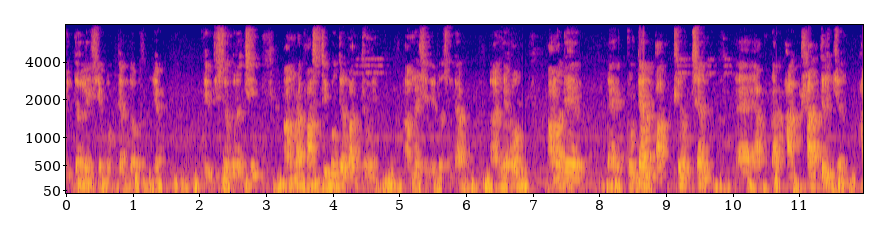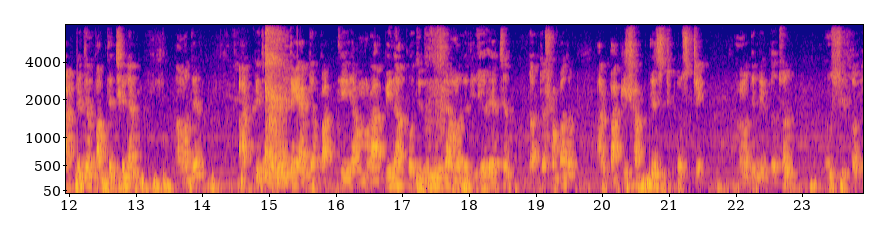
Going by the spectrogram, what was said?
বিদ্যালয়ে এসে ভোট কেন্দ্র নির্দিষ্ট করেছি আমরা পাঁচটি বুথের মাধ্যমে আমরা সেই নির্বাচনটা নেব। আমাদের টোটাল প্রার্থী হচ্ছেন আপনার সাতত্রিশ জন। আটত্রিশ জন প্রার্থী ছিলেন আমাদের। আটত্রিশ জন থেকে একজন প্রার্থী আমরা বিনা প্রতিদ্বন্দ্বিতা আমাদের বিজয় হয়েছেন দপ্তর সম্পাদক। আর বাকি সাতত্রিশটি পোস্টে আমাদের নির্বাচন অনুষ্ঠিত হবে।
